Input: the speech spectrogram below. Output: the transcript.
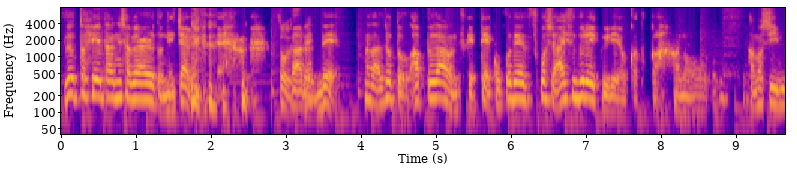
ずっと平坦に喋られると寝ちゃうみたいな そうですね。るんで、だからちょっとアップダウンつけて、ここで少しアイスブレイク入れようかとか、あの、楽しい、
